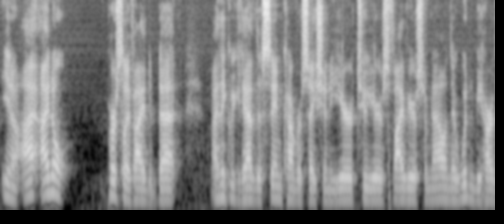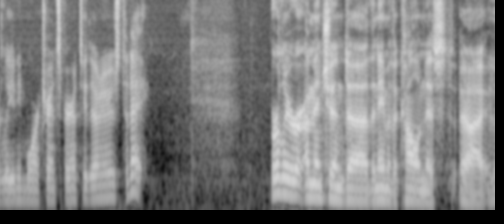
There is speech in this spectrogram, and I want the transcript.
you know, I, I don't personally, if I had to bet, I think we could have the same conversation a year, two years, five years from now, and there wouldn't be hardly any more transparency than there is today. Earlier, I mentioned uh, the name of the columnist. Uh,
